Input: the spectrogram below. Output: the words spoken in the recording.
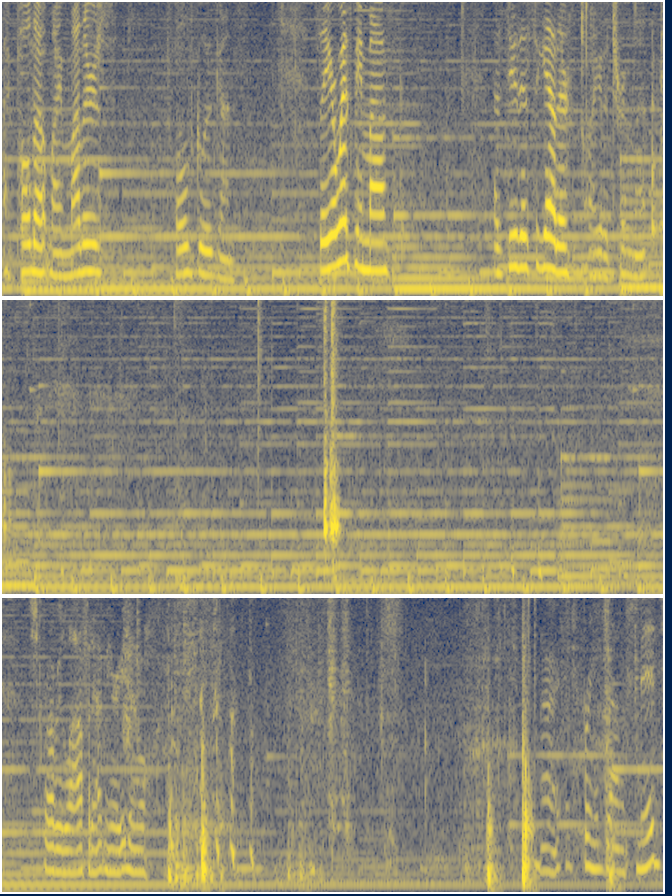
I pulled out my mother's old glue gun. So you're with me, Mom. Let's do this together. I gotta trim that. She's probably laughing at me right now. All right, bring it down a smidge.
